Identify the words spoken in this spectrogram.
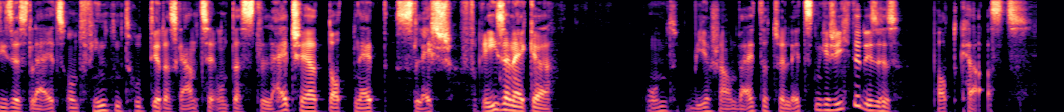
diese Slides und finden tut ihr das Ganze unter slideshare.net slash Friesenecker. Und wir schauen weiter zur letzten Geschichte dieses Podcasts.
